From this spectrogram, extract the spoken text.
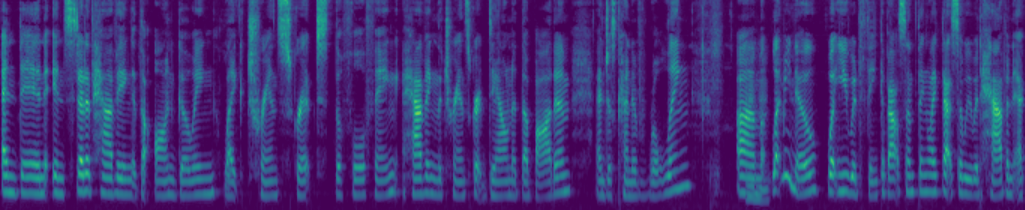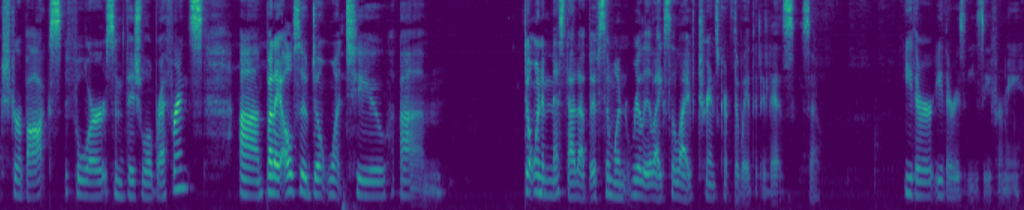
and then instead of having the ongoing like transcript the full thing having the transcript down at the bottom and just kind of rolling um, let me know what you would think about something like that. So we would have an extra box for some visual reference. Um, but i also don't want to um, don't want to mess that up if someone really likes the live transcript the way that it is. So either either is easy for me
